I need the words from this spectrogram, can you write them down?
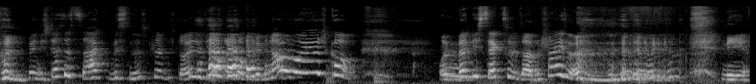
Und wenn ich das jetzt sage, wissen es vielleicht Leute, die genau, woher ich komme. Und Ja. wenn ich Sex will, dann scheiße. nee,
